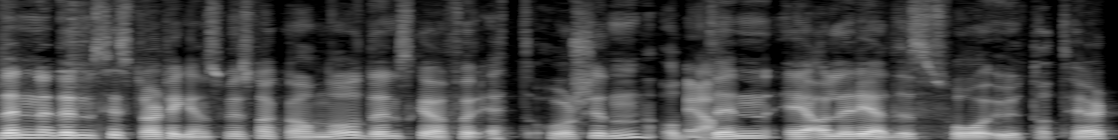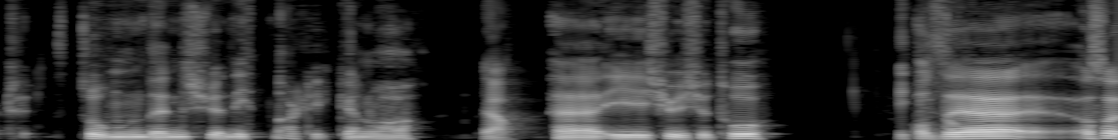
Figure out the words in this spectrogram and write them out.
Den, den siste artikkelen som vi snakka om nå, den skrev jeg for ett år siden, og Ja. den er allerede så utdatert som den 2019-artikkelen var Ja, eh, i 2022. ikke Og det Altså,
